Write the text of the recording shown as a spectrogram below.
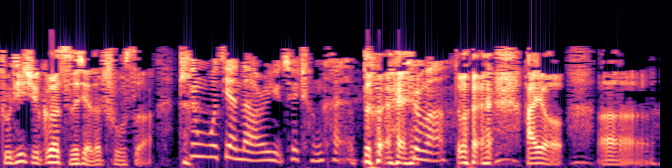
主题曲歌词写的出色。听不见的耳语最诚恳，对，是吗？对，还有呃，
